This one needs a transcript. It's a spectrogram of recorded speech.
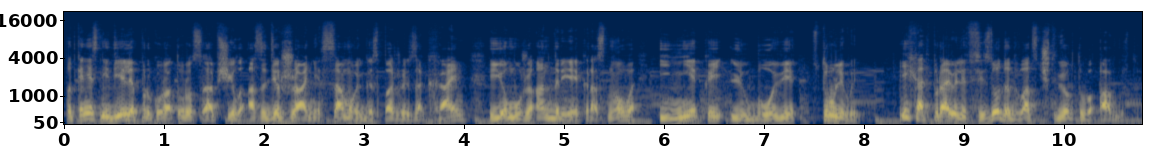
Под конец недели прокуратура сообщила о задержании самой госпожи Закхайм, ее мужа Андрея Краснова и некой Любови Струлевой. Их отправили в СИЗО до 24 августа.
